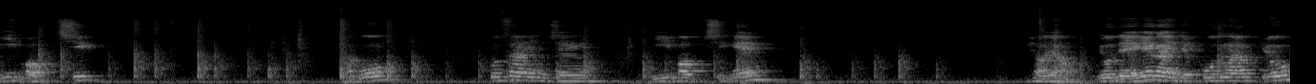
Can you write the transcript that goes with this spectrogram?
2법칙. 하고 코사인 제 2법칙의 변형. 요 네 개가 이제 고등학교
